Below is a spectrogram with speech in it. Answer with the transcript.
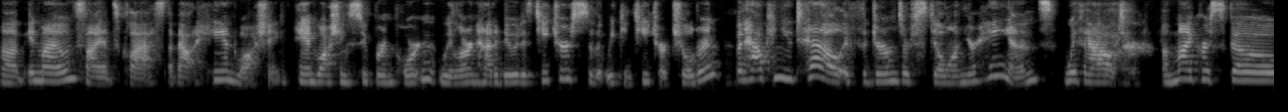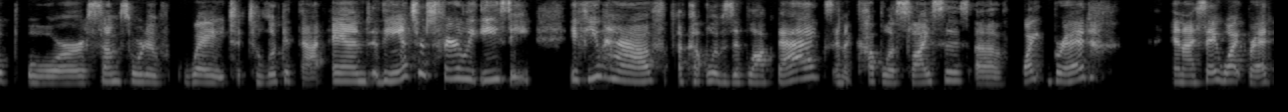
um, in my own science class about hand washing. Hand washing is super important. We learn how to do it as teachers so that we can teach our children. But how can you tell if the germs are still on your hands without a microscope or some sort of way to, to look at that? And the answer is fairly easy. If you have a couple of Ziploc bags and a couple of slices of white bread, and I say white bread,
